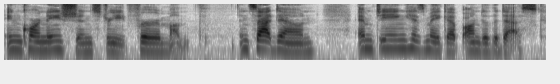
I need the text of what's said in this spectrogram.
in Coronation Street for a month, and sat down, emptying his makeup onto the desk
